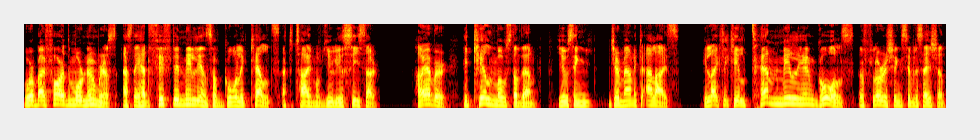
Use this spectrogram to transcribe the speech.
were by far the more numerous, as they had 50 millions of Gallic Celts at the time of Julius Caesar. However, he killed most of them using Germanic allies. He likely killed 10 million Gauls, a flourishing civilization,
